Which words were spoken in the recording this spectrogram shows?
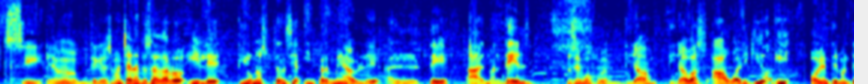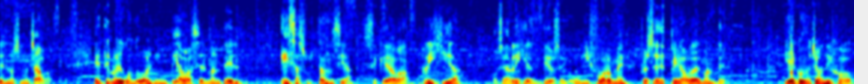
Sí. que no, que no se manchara, entonces agarró y le tiró una sustancia impermeable al té, al mantel. Entonces vos tirabas, tirabas agua líquido y obviamente el mantel no se manchaba. El tema es que cuando vos limpiabas el mantel, esa sustancia se quedaba rígida, o sea, rígida en sentido se- uniforme, pero se despegaba del mantel. Y ahí cuando el chabón dijo,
